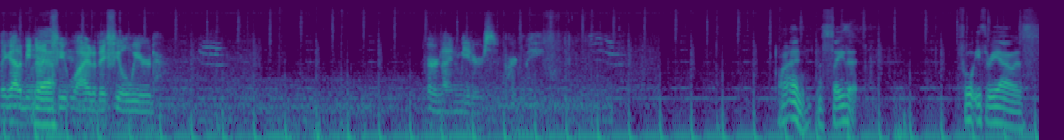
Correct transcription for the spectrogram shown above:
They gotta be nine Yeah. feet wide, or they feel weird. Or nine meters. Pardon me. Right then, let's save it. 43 hours.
